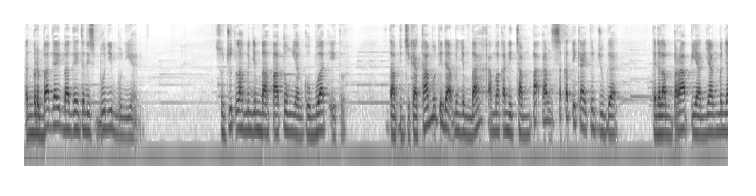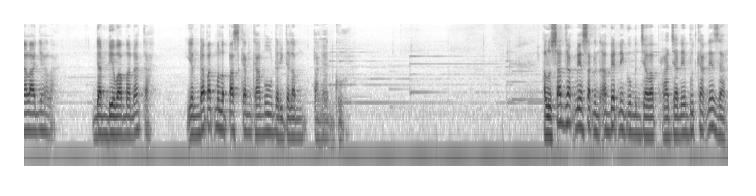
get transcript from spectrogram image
dan berbagai-bagai jenis bunyi-bunyian. Sujudlah menyembah patung yang kubuat itu. Tetapi jika kamu tidak menyembah, kamu akan dicampakkan seketika itu juga ke dalam perapian yang menyala-nyala. Dan dewa manakah yang dapat melepaskan kamu dari dalam tanganku? Lalu Sadrak, Mesak, dan Abednego menjawab Raja Nebukadnezar,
